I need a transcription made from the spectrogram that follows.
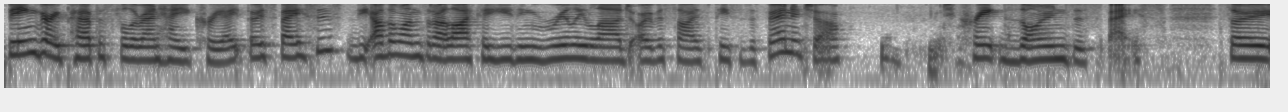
being very purposeful around how you create those spaces. The other ones that I like are using really large, oversized pieces of furniture to create zones of space. So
